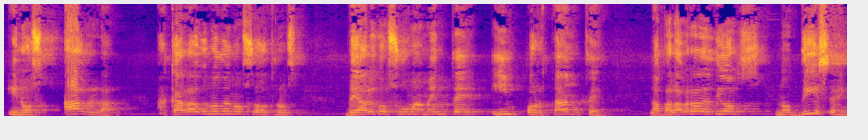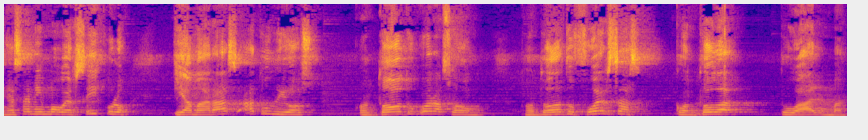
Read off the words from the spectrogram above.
y nos habla a cada uno de nosotros de algo sumamente importante. La palabra de Dios nos dice en ese mismo versículo, y amarás a tu Dios con todo tu corazón, con todas tus fuerzas, con toda tu alma.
